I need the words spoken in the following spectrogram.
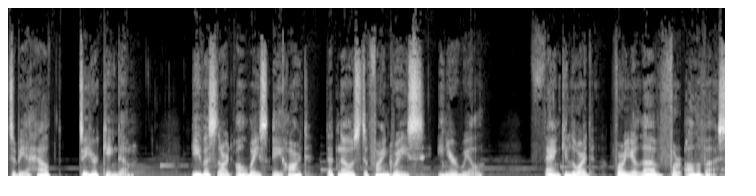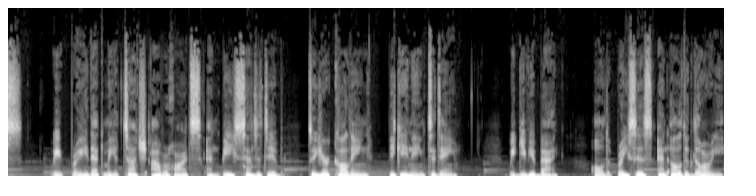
to be a help to your kingdom. Give us, Lord, always a heart that knows to find grace in your will. Thank you, Lord, for your love for all of us. We pray that may you touch our hearts and be sensitive to your calling beginning today. We give you back all the praises and all the glory.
